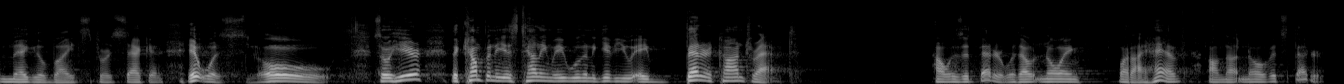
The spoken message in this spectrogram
megabytes per second. It was slow. So here, the company is telling me we're going to give you a better contract. How is it better? Without knowing what I have, I'll not know if it's better.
